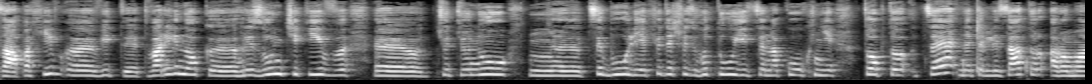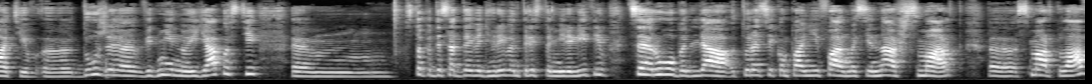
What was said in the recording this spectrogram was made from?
запахів е, від е, тваринок, е, гризунчиків, тютюну, цибулі, якщо десь щось готується на кухні. Тобто це нейтралізатор ароматів дуже відмінної якості. ем, 159 гривень 300 мл. Це робить для турецької компанії Фармасі наш е, Smart Love.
